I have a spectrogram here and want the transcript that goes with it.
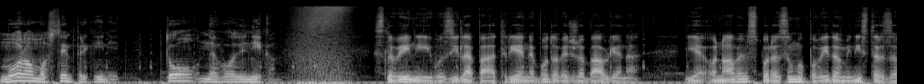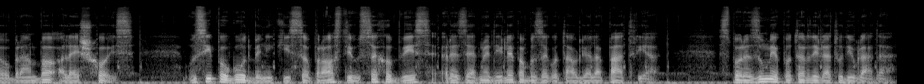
moramo s tem prekiniti. To ne vodi nikam. Sloveniji vozila Patrije ne bodo več dobavljena, je o novem sporazumu povedal ministr za obrambo Aleš Hojs. Vsi pogodbeniki so prosti vseh obvez, rezervne dele pa bo zagotavljala Patrija. Sporazum je potrdila tudi vlada.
